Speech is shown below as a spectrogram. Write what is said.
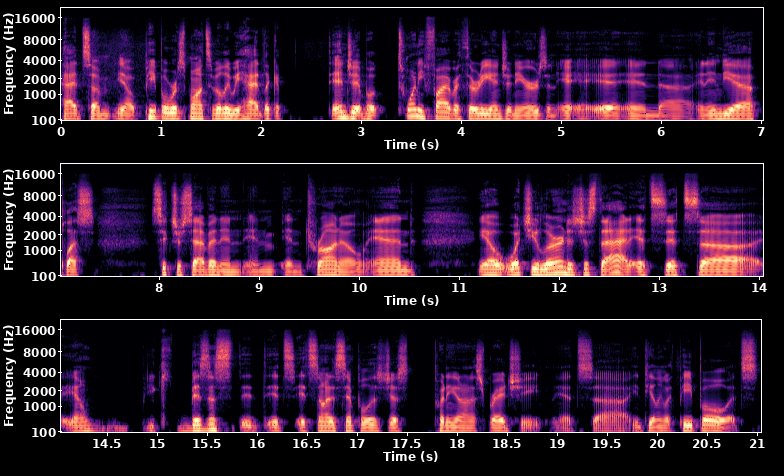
had some you know people responsibility. We had like a engine about twenty five or thirty engineers in in uh, in India plus six or seven in in in Toronto and you know what you learned is just that. It's it's uh you know you, business it, it's it's not as simple as just putting it on a spreadsheet. It's uh you're dealing with people. It's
